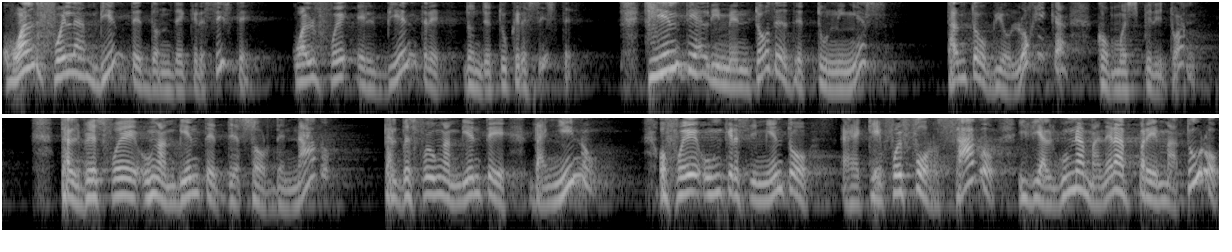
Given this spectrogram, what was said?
¿cuál fue el ambiente donde creciste? ¿Cuál fue el vientre donde tú creciste? ¿Quién te alimentó desde tu niñez, tanto biológica como espiritual? Tal vez fue un ambiente desordenado, tal vez fue un ambiente dañino, o fue un crecimiento eh, que fue forzado y de alguna manera prematuro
